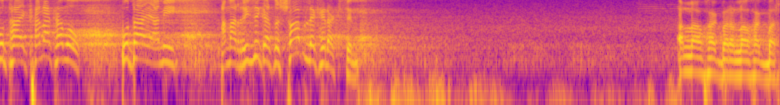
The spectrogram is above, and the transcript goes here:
কোথায় খানা খাব? কোথায় আমি আমার রিজিক আছে সব লেখে রাখছেন। আল্লাহ আকবার আল্লাহ আকবার।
